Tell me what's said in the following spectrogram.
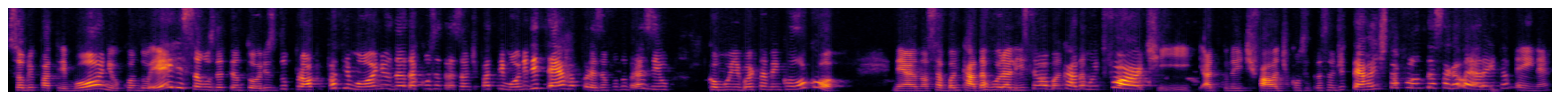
sobre patrimônio, quando eles são os detentores do próprio patrimônio, da, da concentração de patrimônio de terra, por exemplo, no Brasil, como o Igor também colocou. Né, a nossa bancada ruralista é uma bancada muito forte, e a, quando a gente fala de concentração de terra, a gente está falando dessa galera aí também, né?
